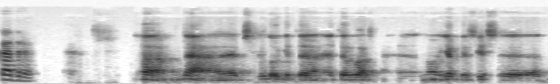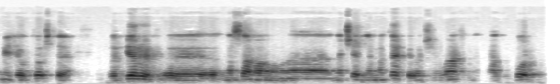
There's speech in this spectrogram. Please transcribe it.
кадры? А, да, э, психология это, это важно. Но я бы здесь э, отметил то, что, во-первых, э, на самом начальном этапе очень важен отбор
